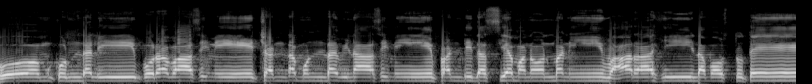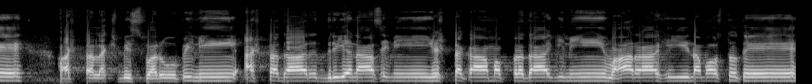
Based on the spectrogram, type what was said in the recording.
ஓம் குண்டலி புறவாசினி சண்டமுண்ட விநாசினி பண்டிதஸ்ய மனோன்மணி வாராகி நமோஸ்துதே. அஷ்டலக்ஷ்மி ஸ்வரூபிணி அஷ்டதாரித்ரியநாசினி இஷ்டகாம பிரதாகினி வாராகி நமோஸ்துதே.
